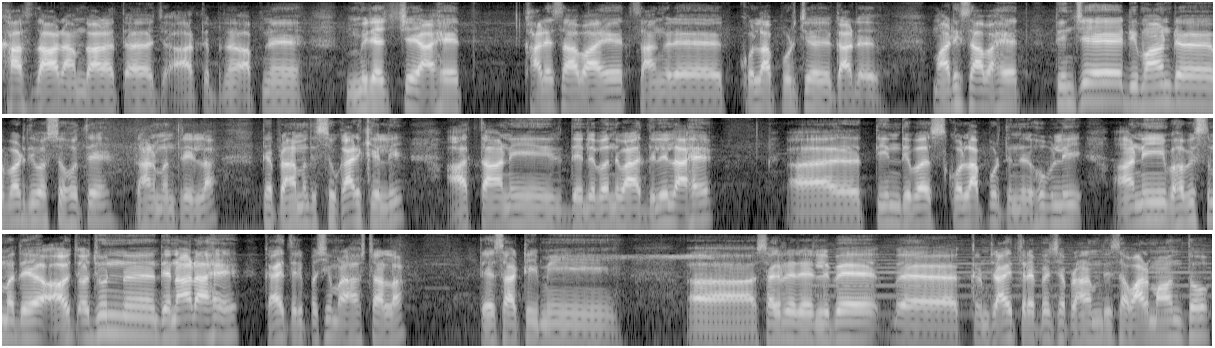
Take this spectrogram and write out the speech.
खासदार आमदार आता- आपले मिरजचे आहेत खाडेसाहेब आहेत सांगले कोल्हापूरचे गाड माडी साहेब आहेत. त्यांचे डिमांड अ, दिवस होते प्रधानमंत्रीला. ते प्रधानमंत्री स्वीकार केली. आता आणि दिल्ली वंदे दिलेला आहे. तीन दिवस कोल्हापूर तीन दिवस हुबली आणि भविष्यामध्ये अज- अजून देणार आहे काहीतरी पश्चिम महाराष्ट्राला. त्यासाठी मी सगळे रेल्वे अ, कर्मचारीतर्फेचे प्रधानमंत्रीचा आभार मानतो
